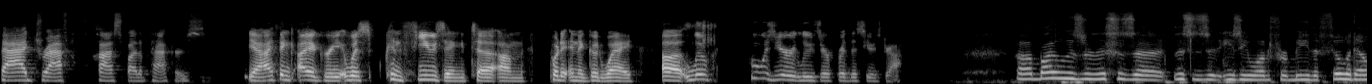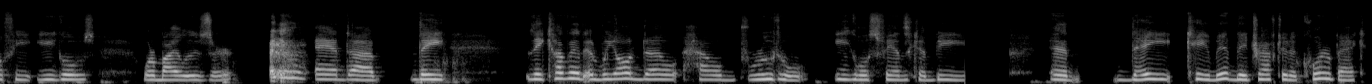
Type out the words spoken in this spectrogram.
bad draft class by the Packers. Yeah, I think I agree. It was confusing to um, put it in a good way. Uh, Luke, who was your loser for this year's draft? Uh, my loser. This is a this is an easy one for me. The Philadelphia Eagles were my loser, and uh, they they come in, and we all know how brutal Eagles fans can be, and they came in, they drafted a quarterback.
